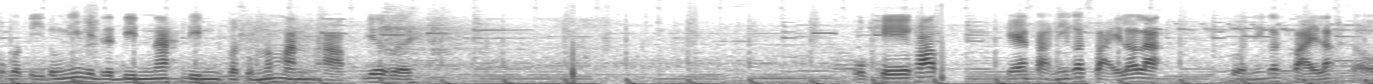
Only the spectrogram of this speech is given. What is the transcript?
ปกติตรงนี้มีแต่ดินนะ ดินผสมน้ำมันอาบเยอะเลย โอเคครับ แกนฝั่งนี้ก็ใสแล้วล่ะ ส่วนนี้ก็ใสแล้วเดี๋ยว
